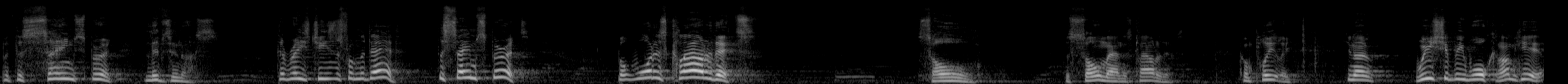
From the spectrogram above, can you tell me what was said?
But the same Spirit lives in us that raised Jesus from the dead. The same Spirit. But what has clouded it? Soul. The soul man has clouded it. completely. You know, we should be walking, I'm here,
